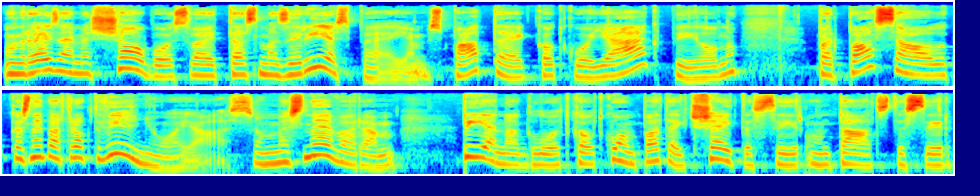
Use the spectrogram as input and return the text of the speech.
Un reizēm es šaubos, vai tas maz ir iespējams pateikt kaut ko jēgpilnu par pasauli, kas nepārtraukti viļņojās. Un mēs nevaram pienaglot kaut ko un pateikt, šeit tas ir un tāds tas ir.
